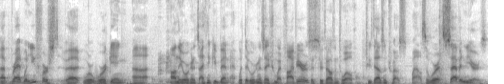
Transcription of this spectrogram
Uh, Brad, when you first uh, were working uh, on the organization, I think you've been with the organization what five years since 2012. 2012. Wow, so we're at seven years.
